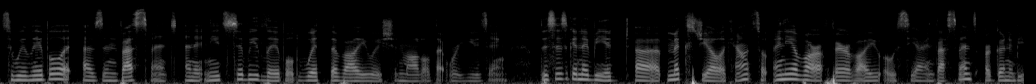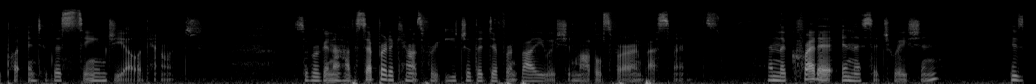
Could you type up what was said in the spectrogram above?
So we label it as investment, and it needs to be labeled with the valuation model that we're using. This is going to be a uh, mixed GL account, so any of our fair value OCI investments are going to be put into this same GL account. So we're going to have separate accounts for each of the different valuation models for our investments. And the credit in this situation is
